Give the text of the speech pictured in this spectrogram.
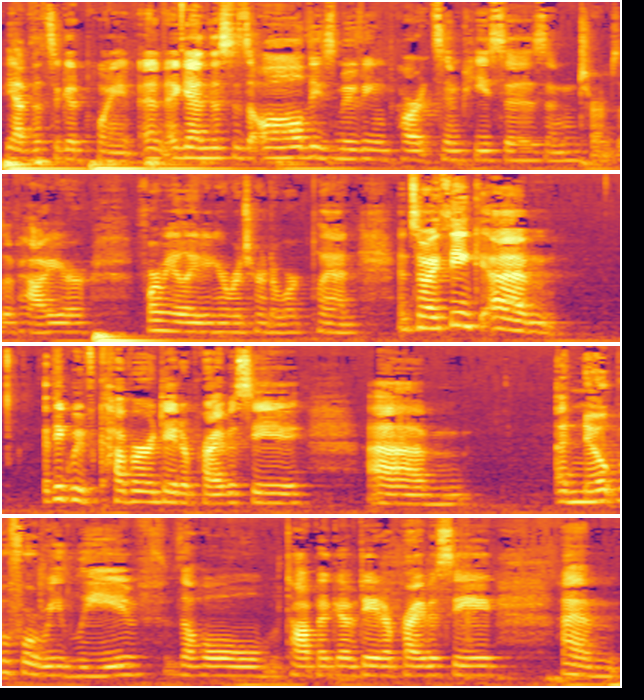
Yeah, that's a good point. And again, this is all these moving parts and pieces in terms of how you're formulating your return to work plan. And so I think um, I think we've covered data privacy. Um, a note before we leave the whole topic of data privacy. Um,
